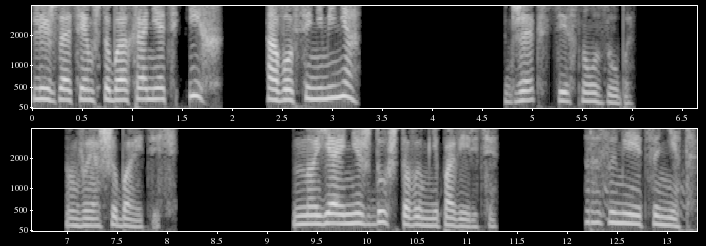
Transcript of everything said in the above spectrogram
лишь за тем, чтобы охранять их, а вовсе не меня. Джек стиснул зубы. Вы ошибаетесь. Но я и не жду, что вы мне поверите. Разумеется, нет.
